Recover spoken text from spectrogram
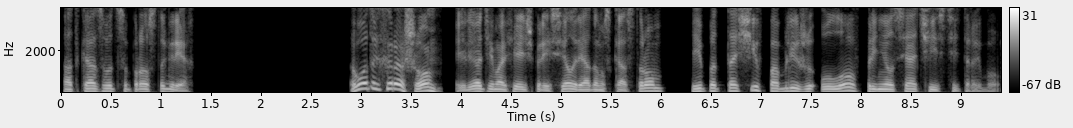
отказываться просто грех. Вот и хорошо. Илья Тимофеевич присел рядом с костром и, подтащив поближе улов, принялся очистить рыбу.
